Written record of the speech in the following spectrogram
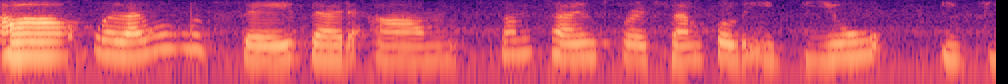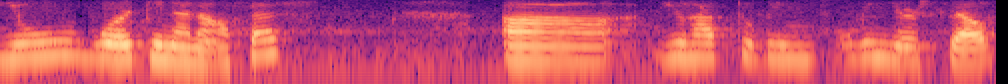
Uh, well, I would say that um, sometimes, for example, if you if you work in an office uh, you have to be moving yourself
